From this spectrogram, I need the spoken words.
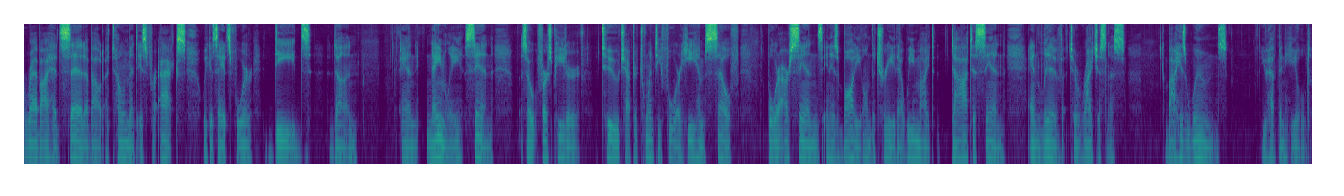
rabbi had said about atonement is for acts. We could say it's for deeds done, and namely sin. So First Peter 2 chapter 24 he himself bore our sins in his body on the tree that we might die to sin and live to righteousness. By his wounds you have been healed.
